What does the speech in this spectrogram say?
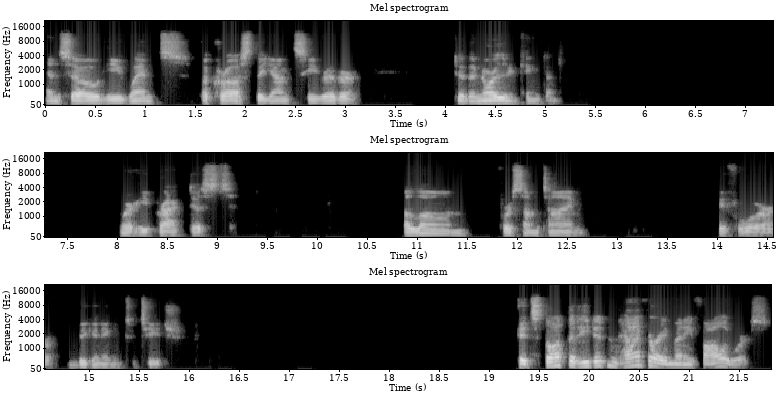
And so he went across the Yangtze River to the Northern Kingdom, where he practiced alone for some time before beginning to teach. It's thought that he didn't have very many followers,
